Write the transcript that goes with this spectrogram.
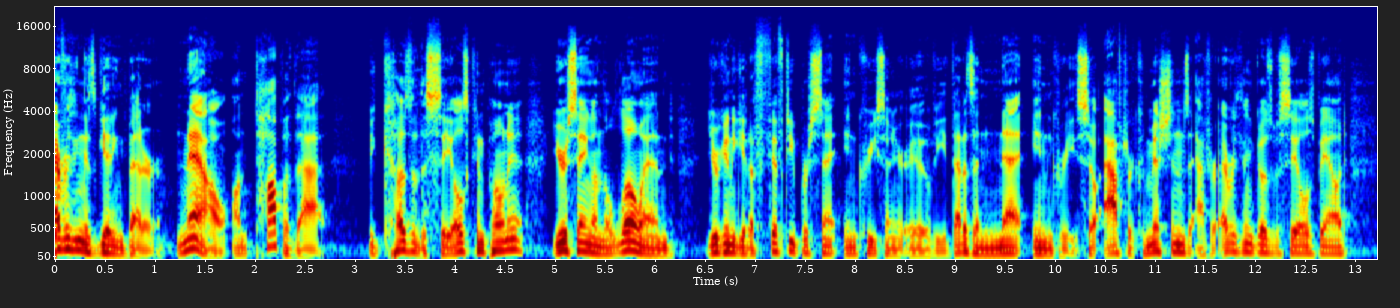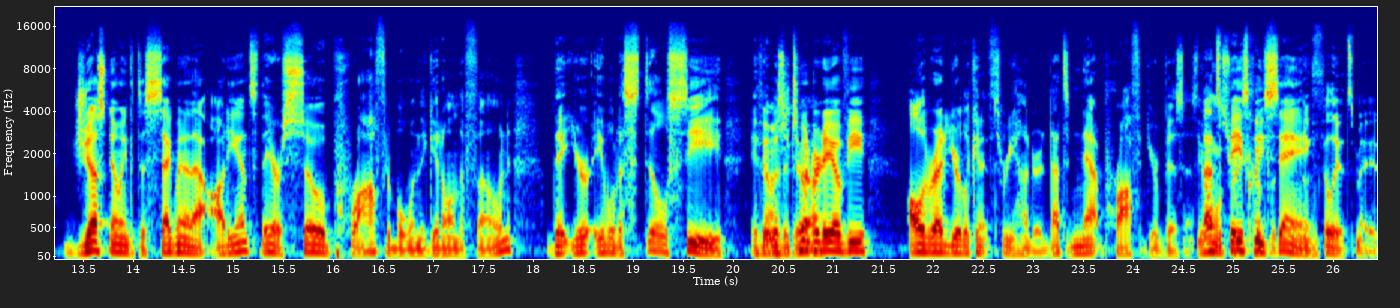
everything is getting better. Now, on top of that, because of the sales component, you're saying on the low end, you're going to get a 50% increase on your AOV. That is a net increase. So after commissions, after everything that goes with Salesbound, just knowing it's a segment of that audience, they are so profitable when they get on the phone that you're able to still see if it was a Gosh, 200 AOV, already you're looking at 300. That's net profit your business. You That's basically recoup the- the saying affiliates made,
